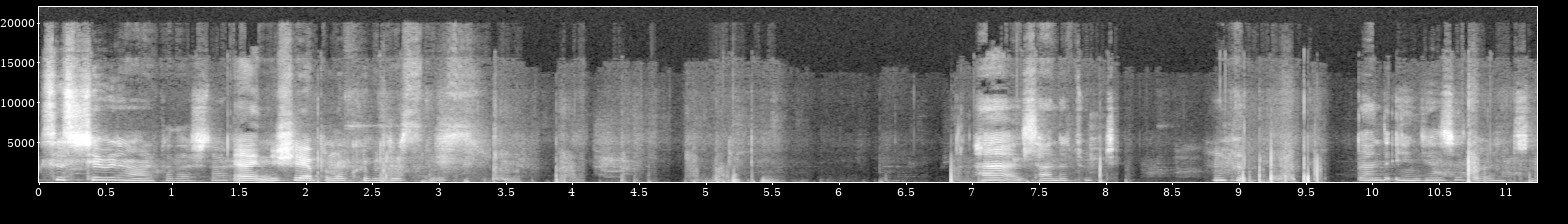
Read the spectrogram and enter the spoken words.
Siz çevirin arkadaşlar. Yani şey yapın okuyabilirsiniz. Ha sen de Türkçe. ben de İngilizce de öğrensin.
